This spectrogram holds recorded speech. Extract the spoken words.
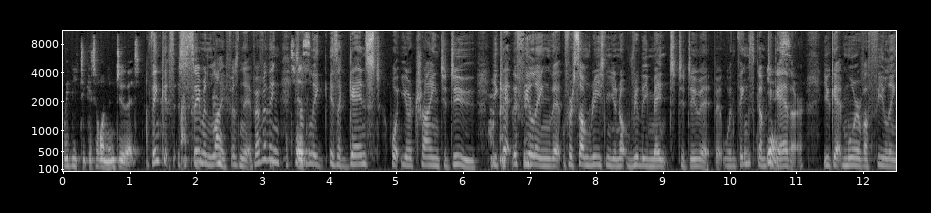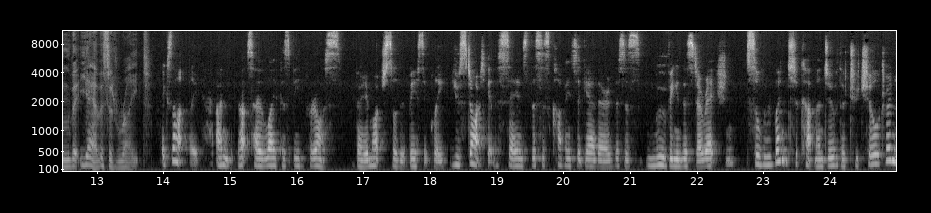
we need to get on and do it. I think it's, it's the same in life, isn't it? If everything It is. suddenly is against what you're trying to do, you get the feeling that for some reason you're not really meant to do it. But when things come Yes. together, you get more of a feeling that, yeah, this is right. Exactly. And that's how life has been for us. Very much so that basically you start to get the sense this is coming together, this is moving in this direction. So we went to Kathmandu with our two children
